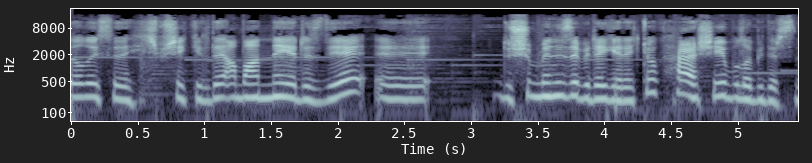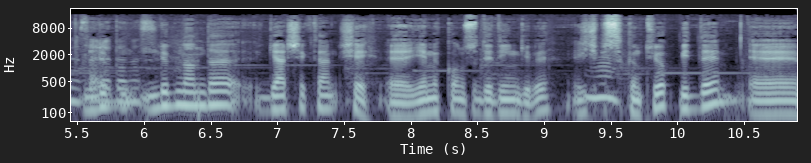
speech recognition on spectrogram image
dolayısıyla hiçbir şekilde aman ne yeriz diye e, düşünmenize bile gerek yok. Her şeyi bulabilirsiniz Lüb- aradığınız. Lübnan'da gerçekten şey e, yemek konusu dediğin gibi hiçbir sıkıntı yok. Bir de e,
